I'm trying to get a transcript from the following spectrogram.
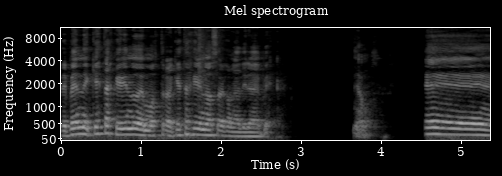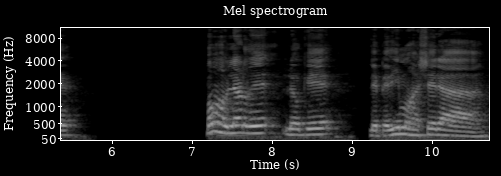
Depende qué estás queriendo demostrar, qué estás queriendo hacer con la tira de pesca. Digamos. Eh, vamos a hablar de lo que le pedimos ayer a.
